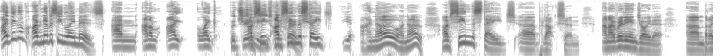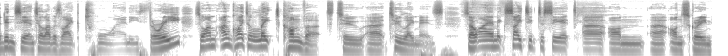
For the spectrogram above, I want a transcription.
I think I've I've never seen Les Mis, and and I'm I like But Jamie, I've seen I've seen the stage. Yeah, I know, I know. I've seen the stage uh, production, and I really enjoyed it. Um, but I didn't see it until I was like 23. So I'm I'm quite a late convert to uh, to Les Mis. So I am excited to see it uh, on uh, on screen.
